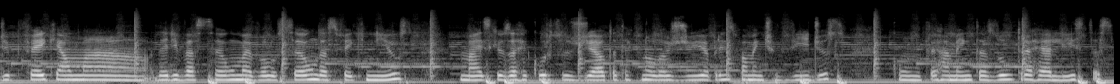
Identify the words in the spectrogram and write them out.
Deepfake é uma derivação, uma evolução das fake news, mas que usa recursos de alta tecnologia, principalmente vídeos, com ferramentas ultra realistas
